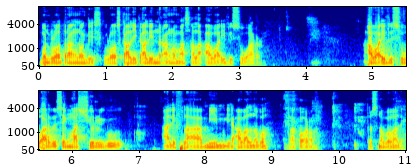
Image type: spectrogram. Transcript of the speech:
Bon kalau terang guys, kalau sekali-kali nerang masalah awa itu suar. Awa itu suar itu sing masyur itu alif lam mim awal napa? Baqarah. Terus napa malih?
